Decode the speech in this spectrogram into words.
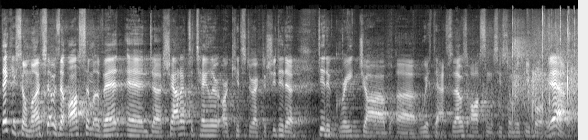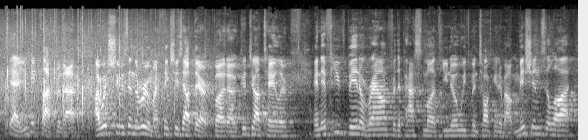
Thank you so much. That was an awesome event, and uh, shout out to Taylor, our kids director. She did a did a great job uh, with that. So that was awesome to see so many people. Yeah, yeah, you can clap for that. I wish she was in the room. I think she's out there, but uh, good job, Taylor. And if you've been around for the past month, you know we've been talking about missions a lot.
